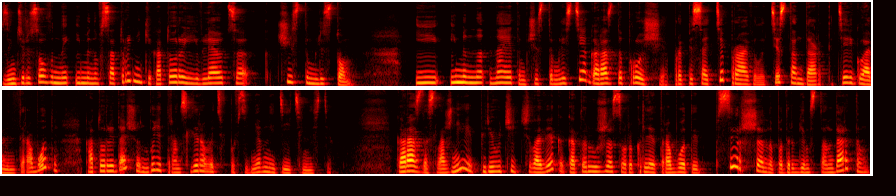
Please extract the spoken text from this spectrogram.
заинтересованы именно в сотруднике, которые являются чистым листом. И именно на этом чистом листе гораздо проще прописать те правила, те стандарты, те регламенты работы, которые дальше он будет транслировать в повседневной деятельности. Гораздо сложнее переучить человека, который уже 40 лет работает совершенно по другим стандартам.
